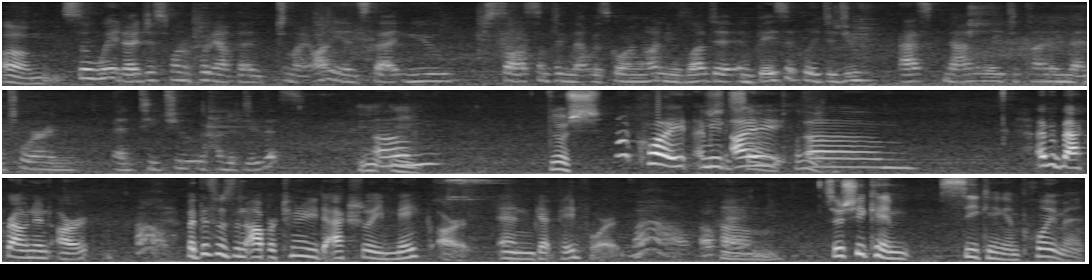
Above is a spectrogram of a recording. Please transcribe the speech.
Um, So wait, I just want to point out then to my audience that you saw something that was going on, you loved it, and basically, did you ask Natalie to kind of mentor and, and teach you how to do this? um, No, sh- not quite. I mean, I, it um, I have a background in art, Oh, but this was an opportunity to actually make art and get paid for it. wow. Okay. Um, So she came seeking employment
